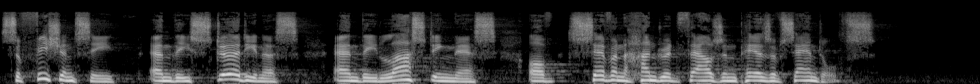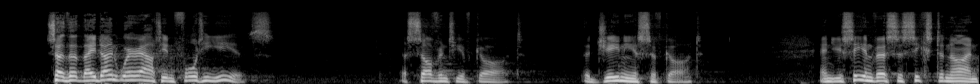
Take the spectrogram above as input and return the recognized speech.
sufficiency and the sturdiness and the lastingness of 700,000 pairs of sandals so that they don't wear out in 40 years. The sovereignty of God, the genius of God. And you see in verses 6 to 9,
